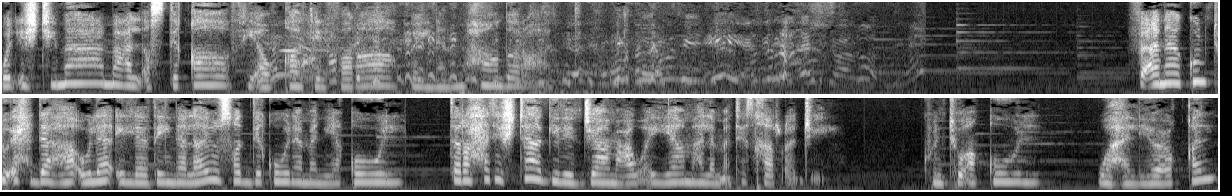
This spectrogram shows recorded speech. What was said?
والاجتماع مع الأصدقاء في أوقات الفراغ بين المحاضرات. فأنا كنت إحدى هؤلاء الذين لا يصدقون من يقول ترى حتشتاقي للجامعة وأيامها لما تتخرجي. كنت أقول وهل يعقل؟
